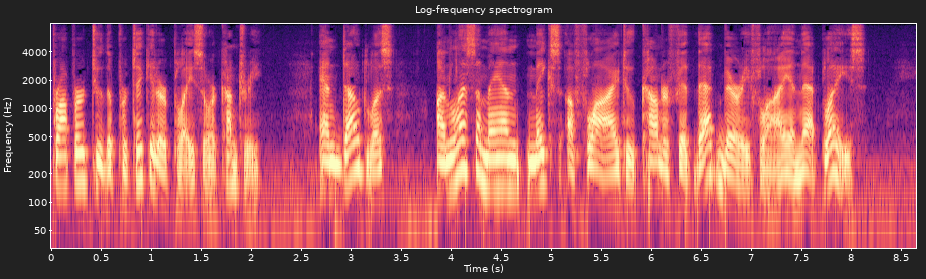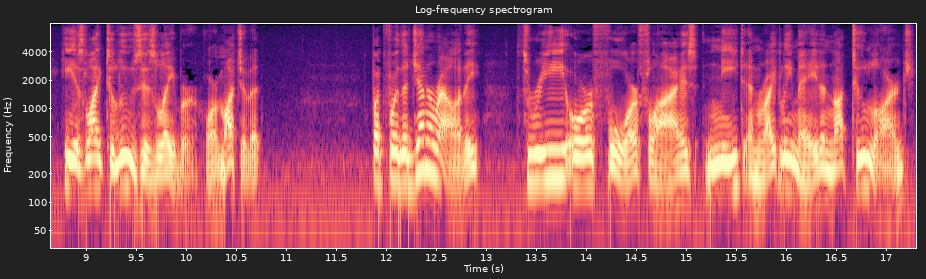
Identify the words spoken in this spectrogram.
proper to the particular place or country, and doubtless, unless a man makes a fly to counterfeit that very fly in that place, he is like to lose his labor, or much of it. But for the generality, three or four flies, neat and rightly made and not too large,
